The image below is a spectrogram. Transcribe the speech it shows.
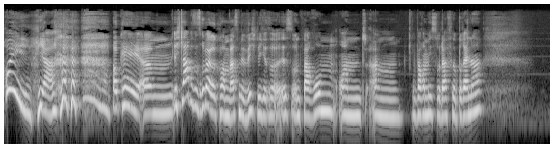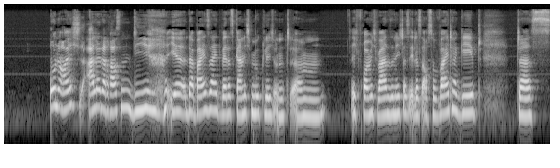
Hui, ja. okay, ähm, ich glaube, es ist rübergekommen, was mir wichtig ist, ist und warum und ähm, warum ich so dafür brenne. ohne euch alle da draußen, die ihr dabei seid, wäre das gar nicht möglich. Und ähm, ich freue mich wahnsinnig, dass ihr das auch so weitergebt, dass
